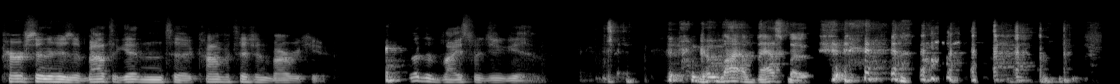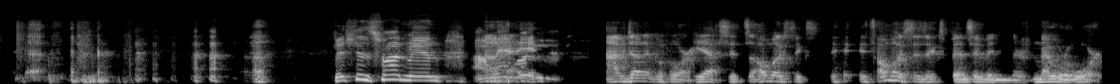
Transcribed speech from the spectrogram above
person who's about to get into competition barbecue? What advice would you give? Go buy a bass boat. Fishing's fun, man. I uh, I've done it before. Yes, it's almost ex- it's almost as expensive, and there's no reward.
